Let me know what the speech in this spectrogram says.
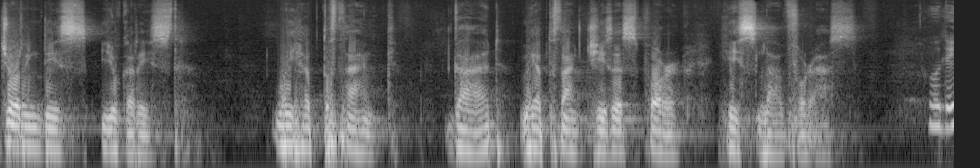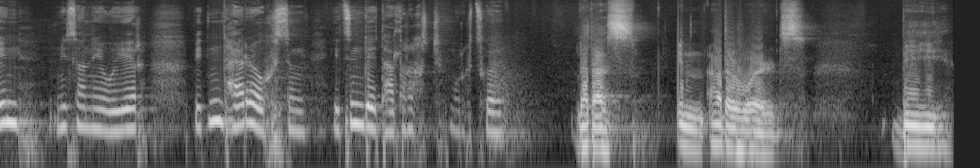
during this Eucharist, we have to thank God, we have to thank Jesus for his love for us. Тэгвэл энэ мисаны үеэр бидэнд хайраа өгсөн эзэндээ талархаж мөргөцгөө. Let us, in other words, be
